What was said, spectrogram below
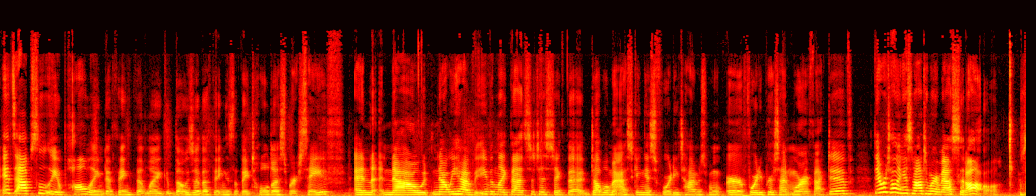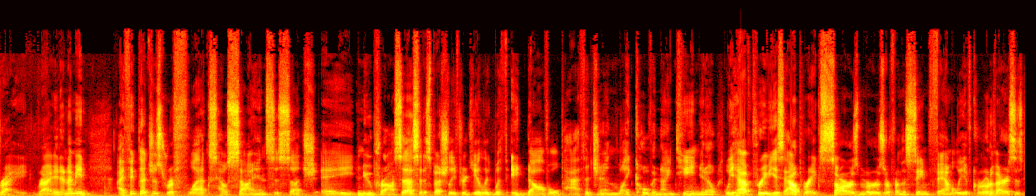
It's absolutely appalling to think that like those are the things that they told us were safe, and now now we have even like that statistic that double masking is 40 times more or 40% more effective. They were telling us not to wear masks at all. Right, right. And I mean, I think that just reflects how science is such a new process, and especially if you're dealing with a novel pathogen like COVID 19. You know, we have previous outbreaks, SARS, MERS are from the same family of coronaviruses,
